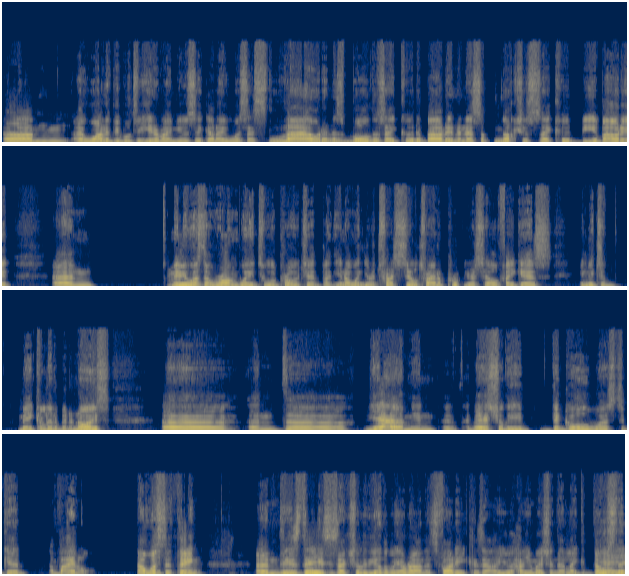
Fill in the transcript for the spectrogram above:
Um, I wanted people to hear my music, and I was as loud and as bold as I could about it, and as obnoxious as I could be about it. And maybe it was the wrong way to approach it, but you know, when you're try- still trying to prove yourself, I guess you need to make a little bit of noise. Uh, and uh, yeah, I mean, eventually the goal was to get a vinyl. That was the thing. And these days it's actually the other way around. It's funny because how you how you mentioned that. Like those Yeah, days,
